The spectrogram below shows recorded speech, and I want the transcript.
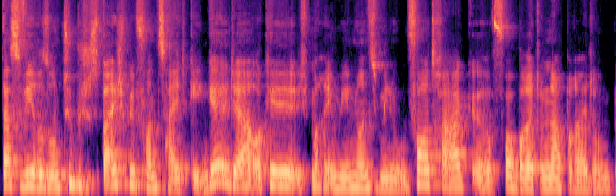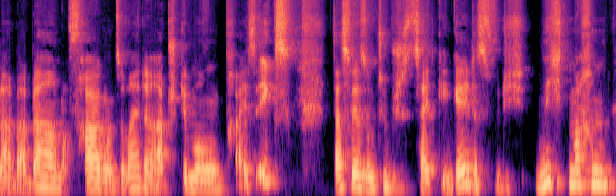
das wäre so ein typisches Beispiel von Zeit gegen Geld. Ja, okay, ich mache irgendwie 90 Minuten Vortrag, äh, Vorbereitung, Nachbereitung, bla bla bla, noch Fragen und so weiter, Abstimmung, Preis X. Das wäre so ein typisches Zeit gegen Geld. Das würde ich nicht machen,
